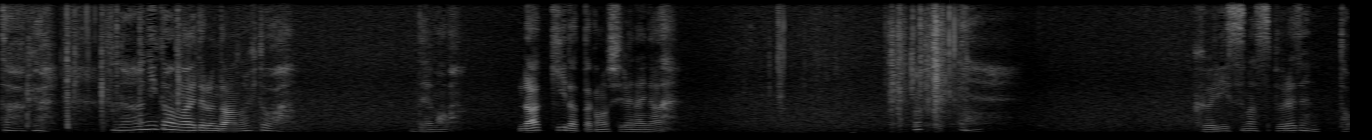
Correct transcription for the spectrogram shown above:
たく何考えてるんだあの人は。でもラッキーだったかもしれないな。クリスマスプレゼント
